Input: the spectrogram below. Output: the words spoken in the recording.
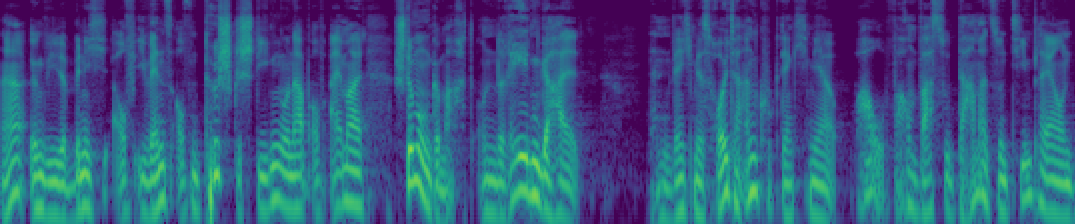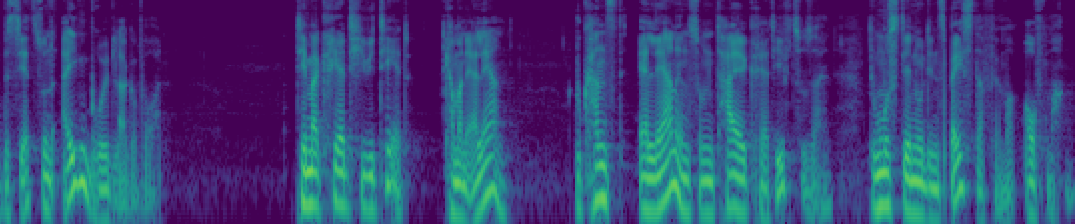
Ja, irgendwie bin ich auf Events auf den Tisch gestiegen und habe auf einmal Stimmung gemacht und Reden gehalten. Dann, wenn ich mir das heute angucke, denke ich mir, wow, warum warst du damals so ein Teamplayer und bis jetzt so ein Eigenbrödler geworden? Thema Kreativität kann man erlernen. Du kannst erlernen, zum Teil kreativ zu sein. Du musst dir nur den Space dafür aufmachen.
